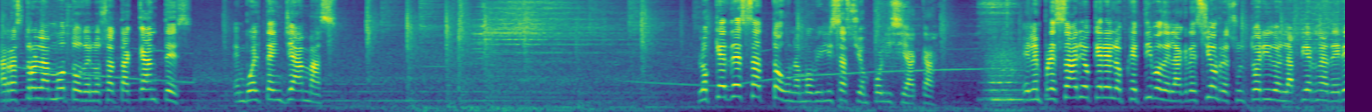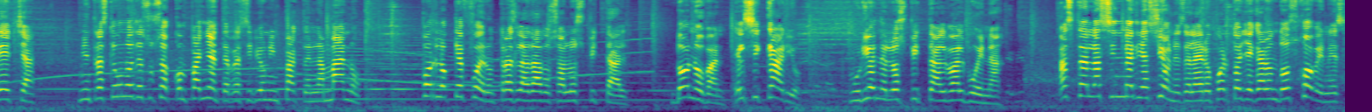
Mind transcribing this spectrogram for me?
arrastró la moto de los atacantes, envuelta en llamas. Lo que desató una movilización policíaca. El empresario, que era el objetivo de la agresión, resultó herido en la pierna derecha, mientras que uno de sus acompañantes recibió un impacto en la mano, por lo que fueron trasladados al hospital. Donovan, el sicario, murió en el hospital Valbuena. Hasta las inmediaciones del aeropuerto llegaron dos jóvenes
